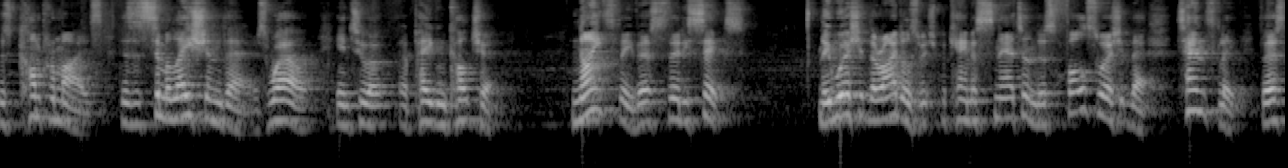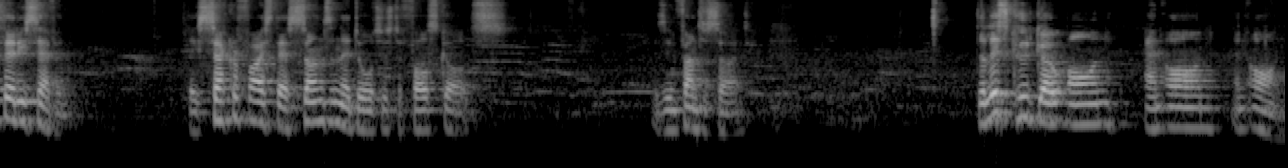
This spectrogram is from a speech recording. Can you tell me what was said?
There's compromise, there's assimilation there as well into a, a pagan culture. Ninthly, verse 36. They worshipped their idols, which became a snare to them. There's false worship there. Tenthly, verse 37. They sacrificed their sons and their daughters to false gods. There's infanticide. The list could go on and on and on.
